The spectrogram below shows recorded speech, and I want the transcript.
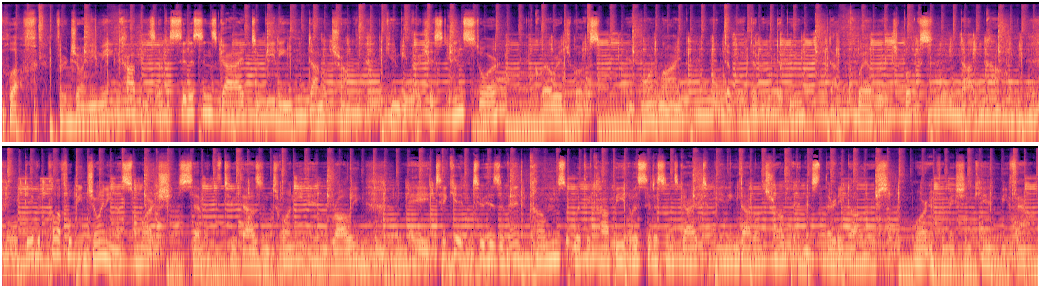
Plouffe for joining me. Copies of A Citizen's Guide to Beating Donald Trump can be purchased in store at Quail Ridge Books and online at www.quailridgebooks.com. David Plouffe will be joining us March 7th, 2020 in Raleigh. A ticket to his event comes with a copy of A Citizen's Guide to Beating Donald Trump and is $30. More information can be found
